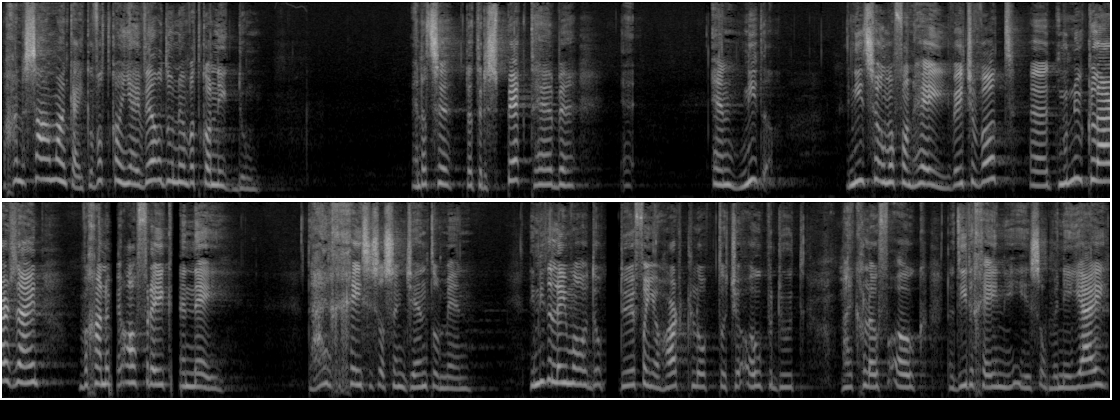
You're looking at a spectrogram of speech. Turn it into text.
we gaan er samen aan kijken. Wat kan jij wel doen en wat kan ik doen? En dat ze dat respect hebben. En niet, niet zomaar van, hey, weet je wat? Eh, het moet nu klaar zijn. We gaan ermee afrekenen. Nee, de Heilige Geest is als een gentleman. Die niet alleen maar op de deur van je hart klopt tot je open doet. Maar ik geloof ook dat die degene is om wanneer jij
